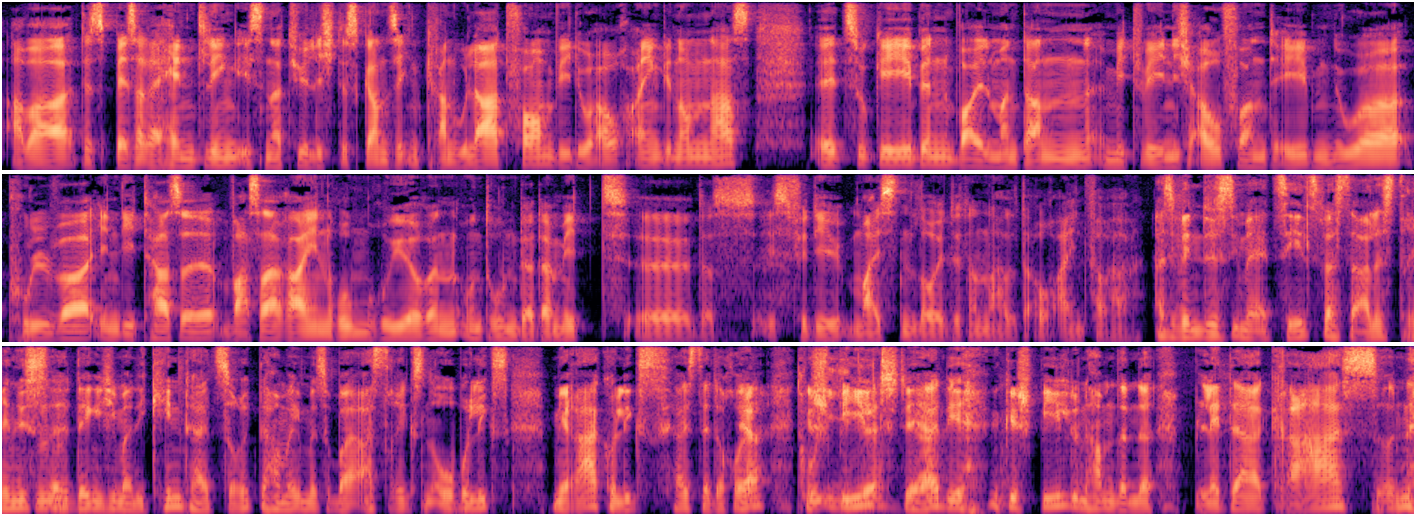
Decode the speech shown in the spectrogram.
Aber das bessere Handling ist natürlich das Ganze in Granulatform, wie du auch eingenommen hast, äh, zu geben, weil man dann mit wenig Aufwand eben nur Pulver in die Tasse, Wasser rein, rumrühren und runter damit. Äh, das ist für die meisten Leute dann halt auch einfacher. Also wenn du das immer erzählst, was da alles drin ist, mhm. äh, denke ich immer an die Kindheit zurück. Da haben wir immer so bei Asterix und Obelix, Miraculix heißt der doch, oder? Ja, gespielt, der, ja. die gespielt und haben dann Blätter, Gras und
